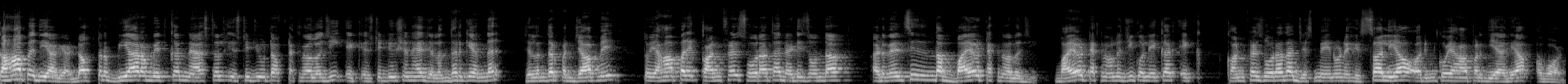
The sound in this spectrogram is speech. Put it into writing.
कहाँ पे दिया गया? Doctor B R Ambedkar national institute of technology, एक इंस्टीट्यूशन है जलंधर के अंदर, जलंधर, पंजाब में। तो यहाँ पर एक कॉन्फ्रेंस हो रहा था that is on the advances in the biotechnology biotechnology को लेकर एक कॉन्फ्रेंस हो रहा था, जिसमें इन्होंने हिस्सा लिया और इनको यहाँ पर दिया गया अवार्ड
